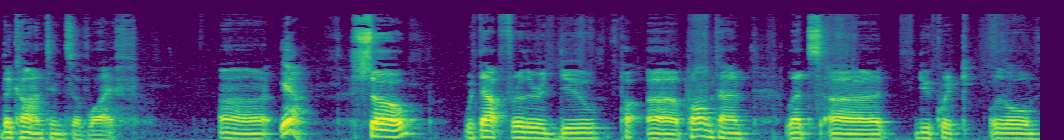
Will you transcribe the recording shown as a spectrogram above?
the contents of life. Uh, yeah. So, without further ado, uh, poem time. Let's uh, do quick little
